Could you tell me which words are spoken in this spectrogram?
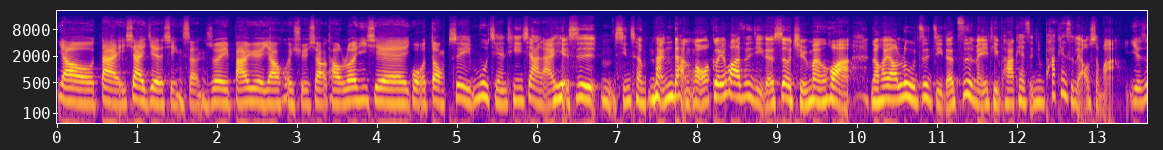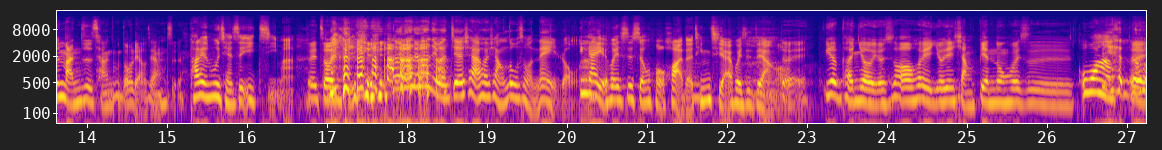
要带下一届的新生，所以八月要回学校讨论一些活动。所以目前听下来也是嗯，行程满档哦，规划自己的社群漫画，然后要录自己的自媒体 podcast。你们 podcast 聊什么啊？也是蛮日常，你们都聊这样子。podcast 目前是一集嘛？对，周一集。那你们接下来会想录什么内容啊？应该也会是生活化的，听起来会是这样哦。对。因为朋友有时候会有点想辩论，或是哇，对，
